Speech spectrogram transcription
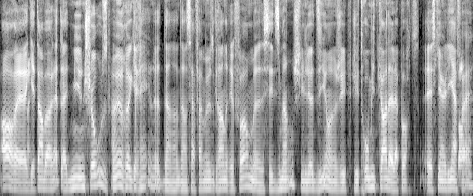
Or, euh, Gaétan Barrette a admis une chose, un regret là, dans, dans, sa fameuse grande réforme. euh, C'est dimanche, il l'a dit, on- j'ai trop mis de cadres à la porte. Est-ce qu'il y a un lien à faire?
